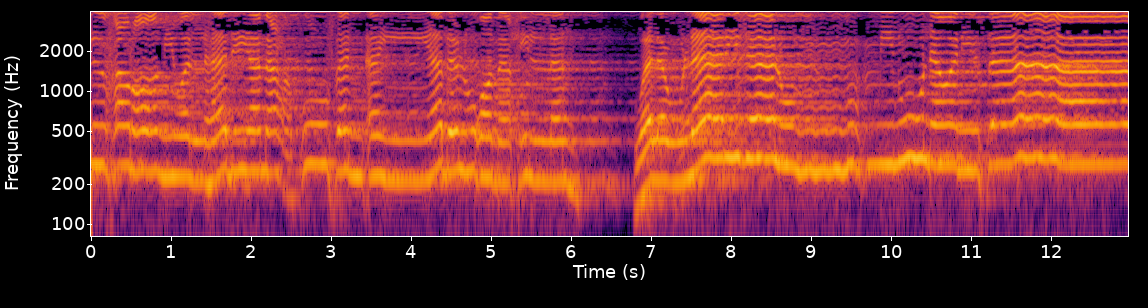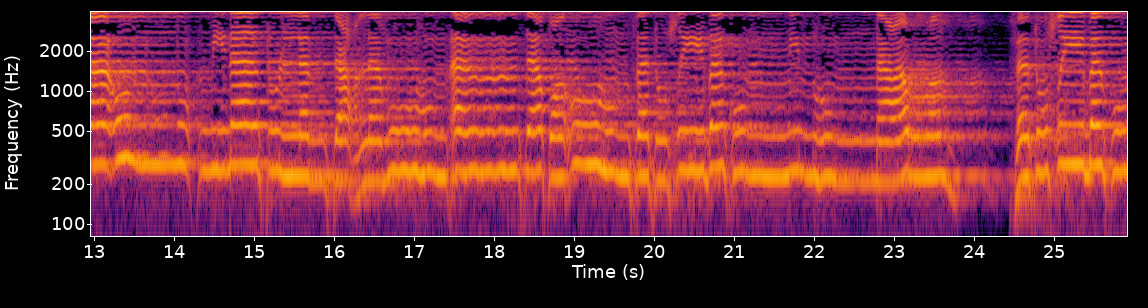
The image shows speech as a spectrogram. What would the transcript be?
الحرام والهدي معكوفا أن يبلغ محلة. ولولا رجال مؤمنون ونساء مؤمنات لم تعلموهم أن تطؤوهم فتصيبكم منهم معرة فتصيبكم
